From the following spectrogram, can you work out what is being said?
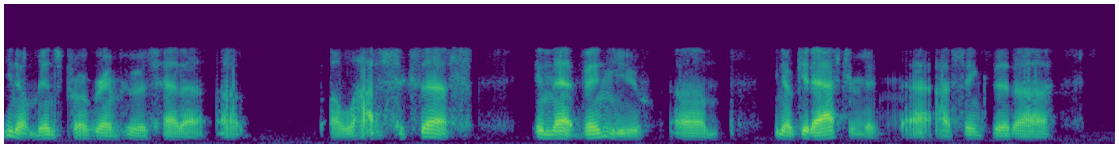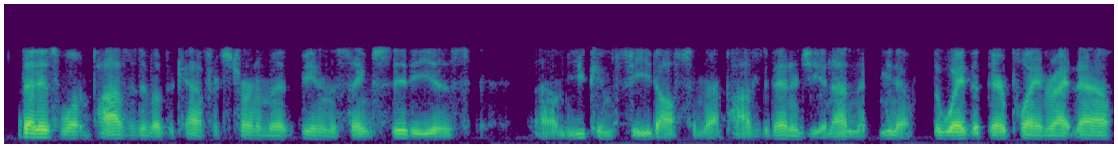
you know men's program who has had a a, a lot of success in that venue, um, you know, get after it. I, I think that uh, that is one positive of the conference tournament being in the same city is um, you can feed off some of that positive energy, and on you know, the way that they're playing right now,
